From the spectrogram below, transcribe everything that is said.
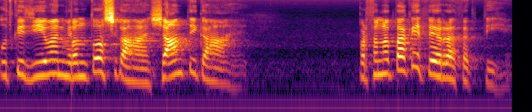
उसके जीवन में संतोष कहाँ है, शांति कहाँ है? प्रसन्नता कैसे रह सकती है?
